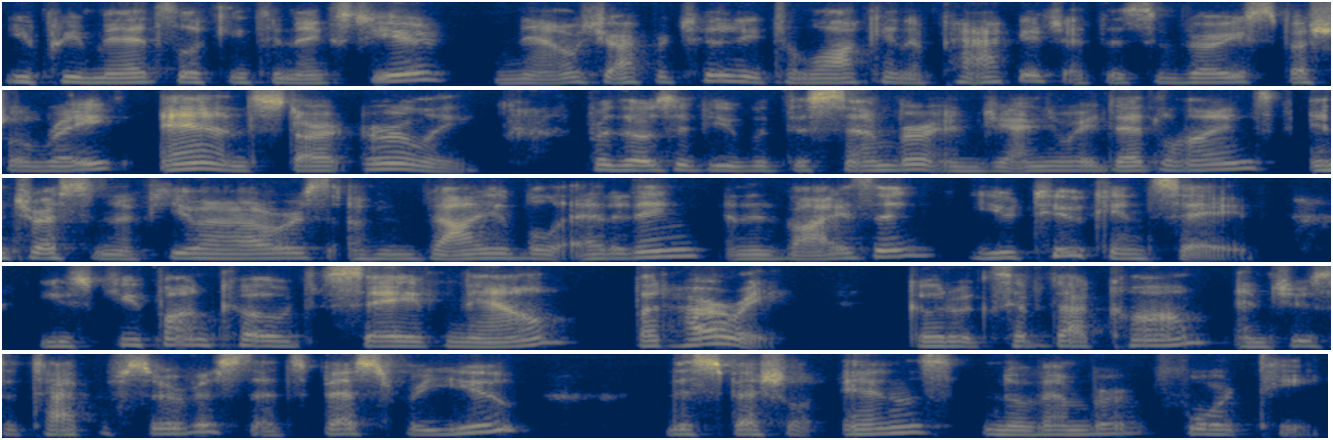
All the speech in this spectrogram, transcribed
You pre meds looking to next year, now is your opportunity to lock in a package at this very special rate and start early. For those of you with December and January deadlines interested in a few hours of invaluable editing and advising, you too can save. Use coupon code SAVE NOW, but hurry. Go to accept.com and choose the type of service that's best for you. This special ends November 14th.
